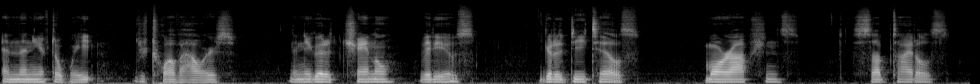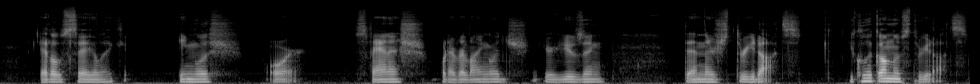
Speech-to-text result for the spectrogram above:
and then you have to wait your 12 hours. Then you go to channel videos, you go to details, more options, subtitles. It'll say like English or Spanish, whatever language you're using. Then there's three dots. You click on those three dots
